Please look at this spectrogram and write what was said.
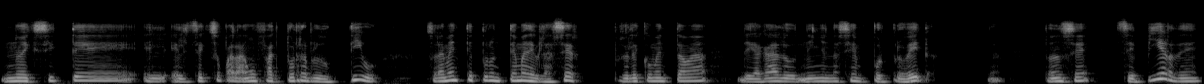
No existe el, sexo para un factor reproductivo, solamente por un tema de placer. Pues yo les comentaba de que acá los niños nacen por probeta. Entonces, se pierde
